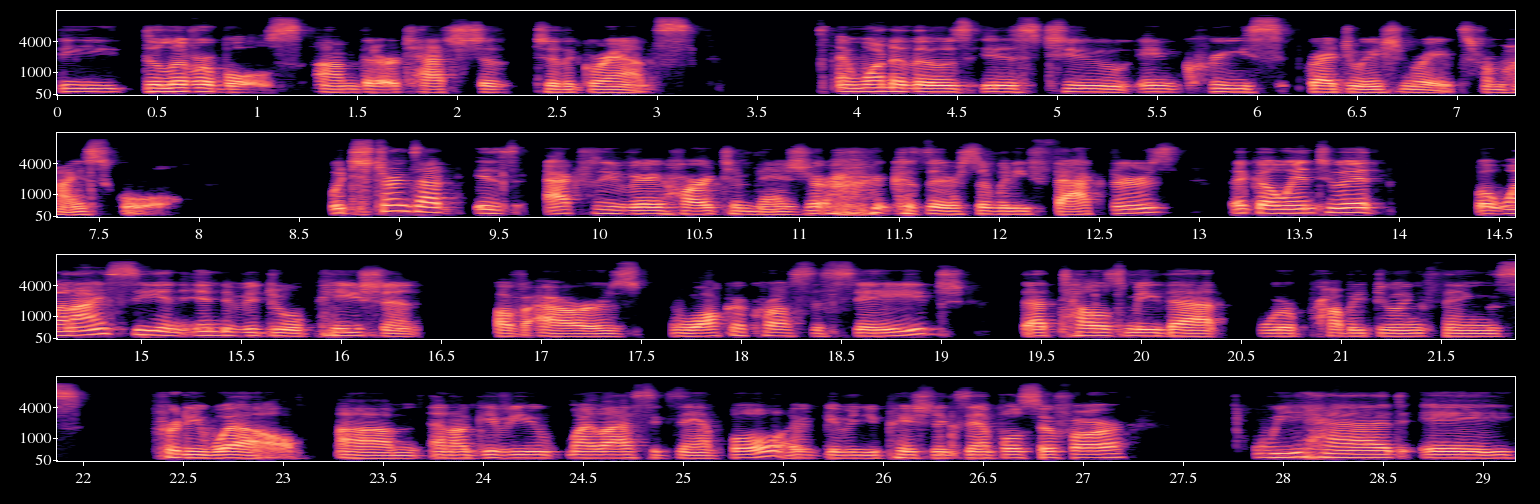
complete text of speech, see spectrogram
the deliverables um, that are attached to, to the grants. And one of those is to increase graduation rates from high school, which turns out is actually very hard to measure because there are so many factors that go into it. But when I see an individual patient of ours walk across the stage, that tells me that we're probably doing things pretty well. Um, and I'll give you my last example. I've given you patient examples so far. We had a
